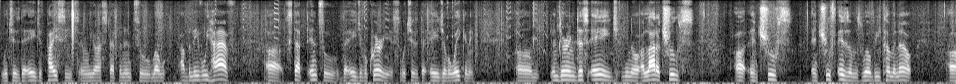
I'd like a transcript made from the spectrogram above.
which is the age of Pisces, and we are stepping into, well, I believe we have uh, stepped into the age of Aquarius, which is the age of awakening. Um, and during this age, you know, a lot of truths uh, and truths and truthisms will be coming out uh,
